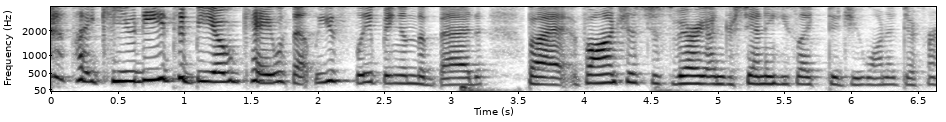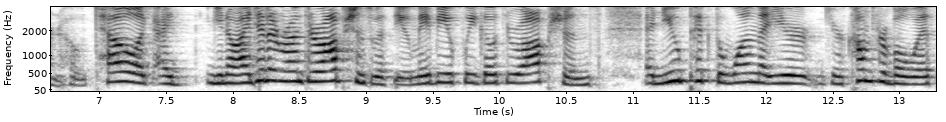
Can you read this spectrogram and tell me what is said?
like, you need to be okay with at least sleeping in the bed. But Vansh is just very understanding. He's like, did you want a different hotel? Like, I, you know, I didn't run through options with you. Maybe if we go through options and you pick the one that you're, you're comfortable with,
